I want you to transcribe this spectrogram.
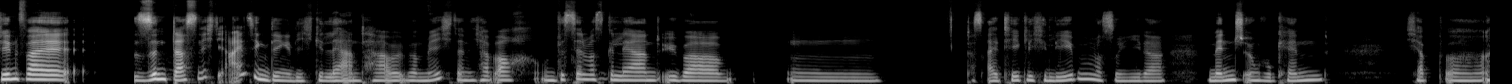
jeden Fall sind das nicht die einzigen Dinge, die ich gelernt habe über mich, denn ich habe auch ein bisschen was gelernt über mh, mm, das alltägliche Leben, was so jeder Mensch irgendwo kennt. Ich habe äh,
